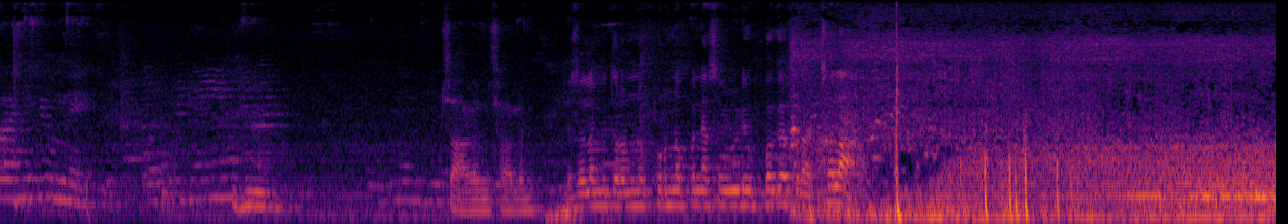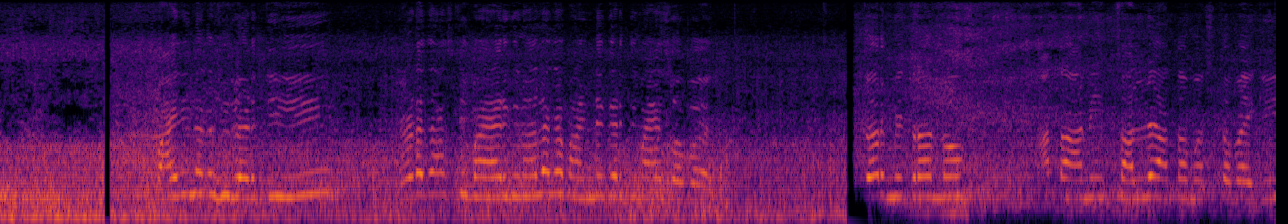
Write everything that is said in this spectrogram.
पाणी यायचं चालेल चालेल तर चला मित्रांनो पूर्णपणे असा व्हिडिओ बघत राहा. चला. पाहिली ना कशी रडती रडत असती बाहेर घेऊन आलं का भांडण करते माझ्यासोबत? तर मित्रांनो आता आम्ही चाललोय आता मस्तपैकी.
